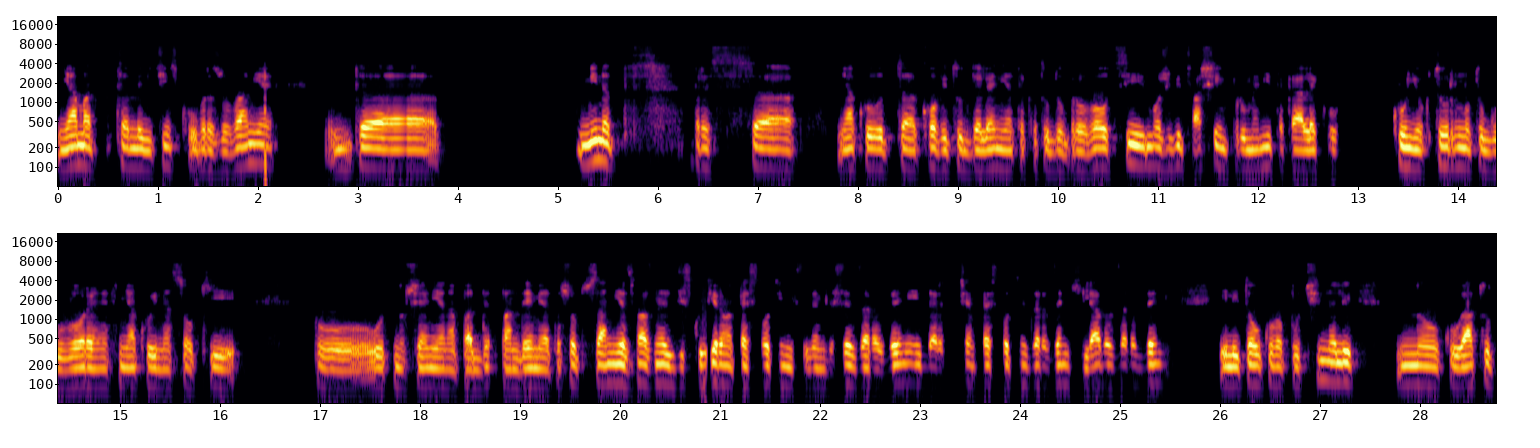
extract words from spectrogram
нямат медицинско образование, да минат през а, някои от COVID отделенията като доброволци. Може би това ще им промени така леко конюнктурното говорене в някои насоки по отношение на пандемията, защото сега ние с вас днес дискутираме 570 заразени, да речем 500 заразени, 1000 заразени или толкова починали, но когато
